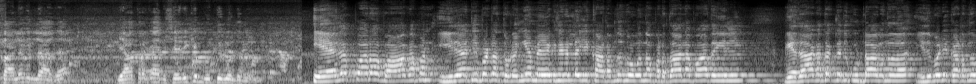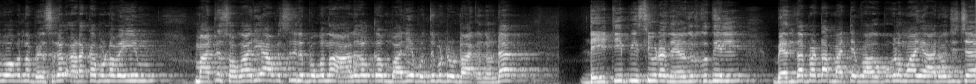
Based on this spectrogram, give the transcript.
സ്ഥലമില്ലാതെ യാത്രക്കാർ ശരിക്കും ബുദ്ധിമുട്ടുന്നുണ്ട്. ഏലപ്പാറ വാഗമൺ ഈരാറ്റിപ്പേട്ട തുടങ്ങിയ മേഖലകളിലേക്ക് കടന്നു പോകുന്ന പ്രധാന പാതയിൽ ഗതാഗതക്കുരുക്കുണ്ടാകുന്നത് ഇതുവഴി കടന്നു പോകുന്ന ബസ്സുകൾ അടക്കമുള്ളവയും മറ്റ് സ്വകാര്യ ആവശ്യത്തിന് പോകുന്ന ആളുകൾക്കും വലിയ ബുദ്ധിമുട്ടുണ്ടാക്കുന്നുണ്ട് ഡി ടി പി സിയുടെ നേതൃത്വത്തിൽ ബന്ധപ്പെട്ട മറ്റ് വകുപ്പുകളുമായി ആലോചിച്ച്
